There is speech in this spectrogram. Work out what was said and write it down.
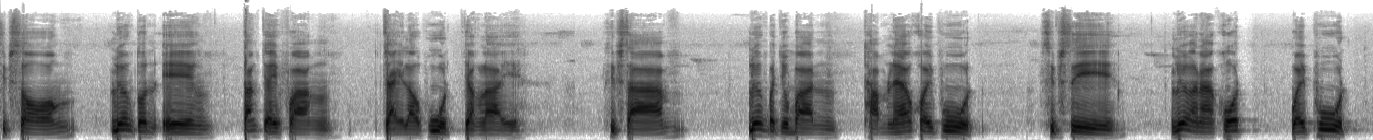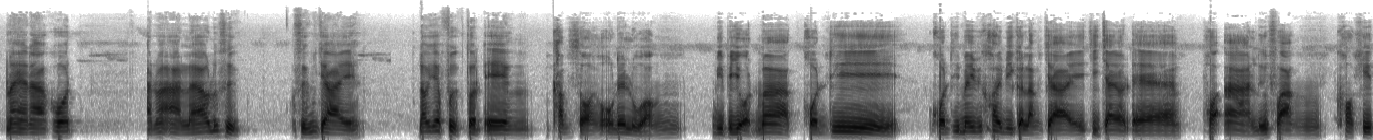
สิบสองเรื่องตนเอง ตั้งใจฟัง ใจเราพูดอย่างไรสิบสามเรื่องปัจจุบันทำแล้วค่อยพูดสิบสี่เรื่องอนาคต ไว้พูดในอนาคต อ่านมาอ่านแล้วรู้สึกซึ้งใจ เราจะฝึกตนเองคำสอนขององค์ในหลวงมีประโยชน์มาก คนที่คนที่ไม่ค่อยมีกำลังใจจิตใจอ่อนแอพออ่านหรือฟังข้อคิด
